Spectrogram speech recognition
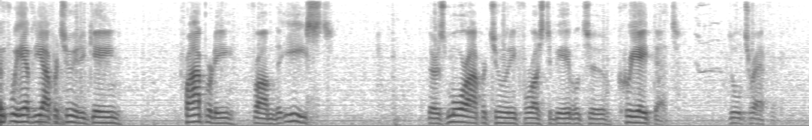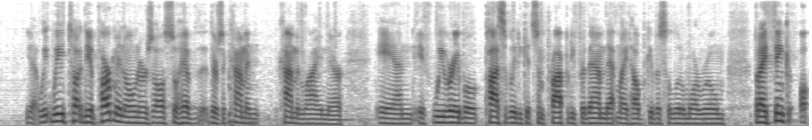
If we have the opportunity to gain property from the east, there's more opportunity for us to be able to create that dual traffic. Yeah, we, we talked, the apartment owners also have, there's a common, common line there. And if we were able possibly to get some property for them, that might help give us a little more room. But I think al-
